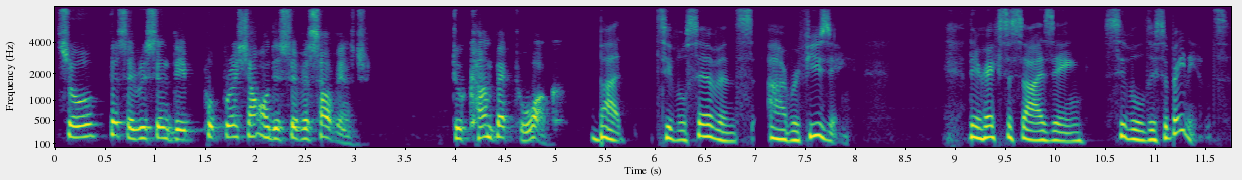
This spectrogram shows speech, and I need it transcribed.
So that's the reason they put pressure on the civil servants to come back to work. But civil servants are refusing. They're exercising civil disobedience.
